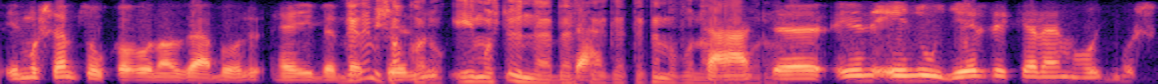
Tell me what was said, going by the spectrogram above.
Én most nem tudok a vonal Gábor helyébe De nem is beszélni. akarok. Én most önnel beszélgetek, nem a vonalban. Tehát én, én úgy érzékelem, hogy most,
